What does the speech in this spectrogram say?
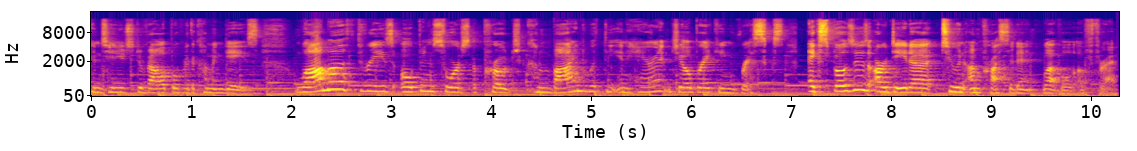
continue to develop over the coming days. Llama 3's open source approach, combined with the inherent jailbreaking risks, exposes our data to an unprecedented level of threat.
